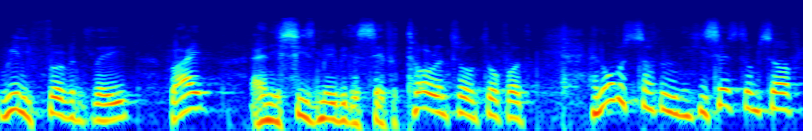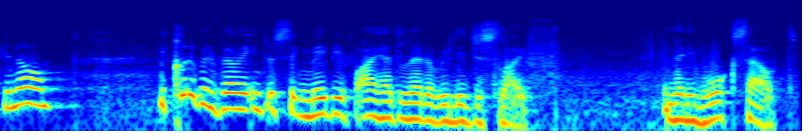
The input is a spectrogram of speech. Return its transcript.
really fervently, right? And he sees maybe the Sefer Torah and so on and so forth. And all of a sudden he says to himself, you know, it could have been very interesting maybe if I had led a religious life. And then he walks out,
